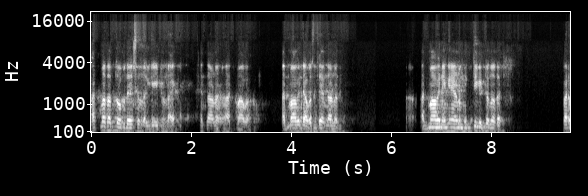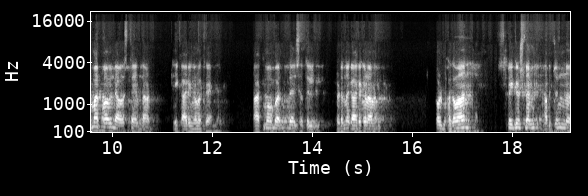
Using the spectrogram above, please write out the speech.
ആത്മതത്വോപദേശം നൽകിയിട്ടുണ്ടായിരുന്നു എന്താണ് ആത്മാവ്? ആത്മാവിന്റെ അവസ്ഥ എന്താണ്? ആത്മാവിന് എങ്ങനെയാണ് മുക്തി കിട്ടുന്നത്? പരമാത്മാവിന്റെ അവസ്ഥ എന്താണ്? ഈ കാര്യങ്ങളൊക്കെ ആത്മോപദേശത്തിൽ പെടുന്ന കാര്യങ്ങളാണ്. അപ്പോൾ ഭഗവാൻ ശ്രീകൃഷ്ണൻ അർജുനന്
